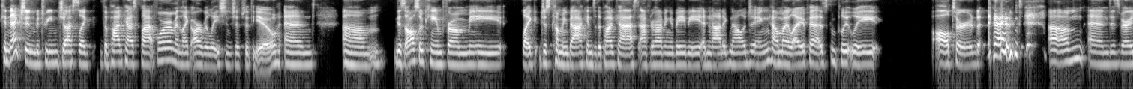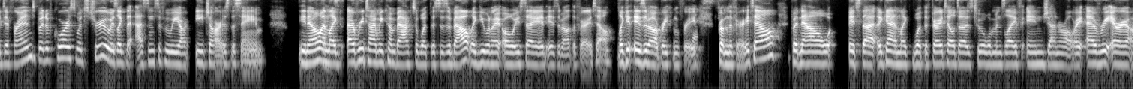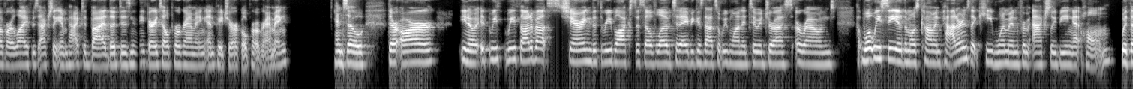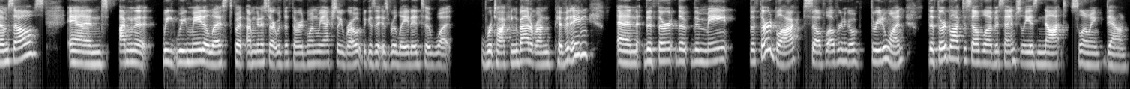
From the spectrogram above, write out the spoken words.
connection between just like the podcast platform and like our relationships with you. And um this also came from me like just coming back into the podcast after having a baby and not acknowledging how my life has completely altered and um and is very different. But of course what's true is like the essence of who we are each are is the same you know? And like every time we come back to what this is about like you and i always say it is about the fairy tale. Like it is about breaking free yes. from the fairy tale. But now it's that again like what the fairy tale does to a woman's life in general right? Every area of our life is actually impacted by the disney fairy tale programming and patriarchal programming. And so there are you know it, we we thought about sharing the three blocks to self-love today because that's what we wanted to address around what we see are the most common patterns that keep women from actually being at home with themselves. And i'm going to we we made a list, but I'm going to start with the third one we actually wrote because it is related to what we're talking about around pivoting. And the third the the main the third block, self-love, we're going to go 3 to 1. The third block to self-love essentially is not slowing down.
